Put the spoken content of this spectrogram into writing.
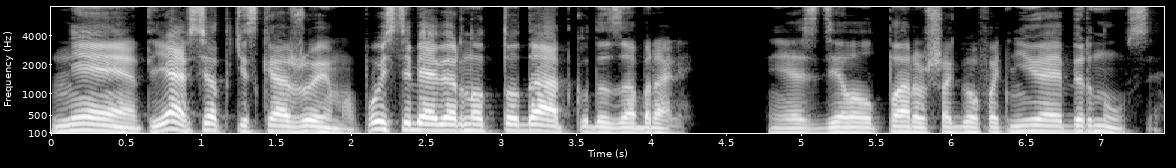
«Нет, я все-таки скажу ему. Пусть тебя вернут туда, откуда забрали». Я сделал пару шагов от нее и обернулся.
